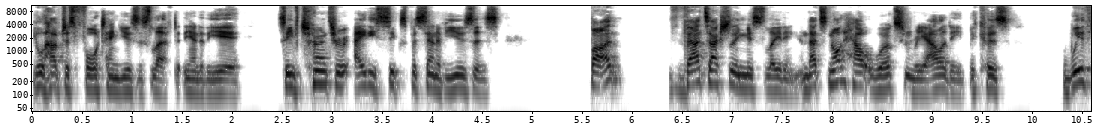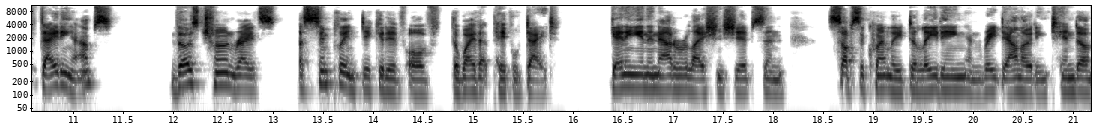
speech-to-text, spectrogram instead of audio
you'll have just 14 users left at the end of the year. So you've churned through 86% of users. But that's actually misleading. And that's not how it works in reality because with dating apps, those churn rates are simply indicative of the way that people date, getting in and out of relationships and subsequently deleting and re-downloading Tinder.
